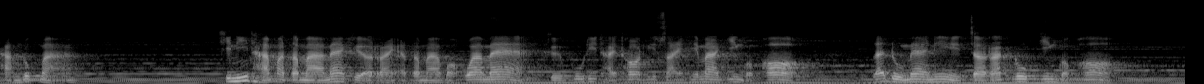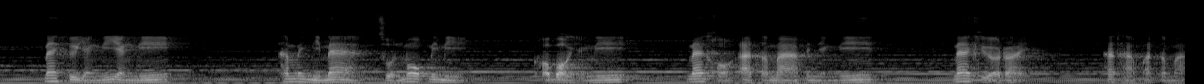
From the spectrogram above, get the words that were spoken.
ถามลูกหมา ทีนี้ถามอาตมาแม่คืออะไรอาตมาบอกว่าแม่คือผู้ที่ถ่ายทอดนิสัยให้มากยิ่งกว่าพ่อ และดูแม่นี่จะรักลูกยิ่งกว่าพ่อ แม่คืออย่างนี้อย่างนี้ ถ้าไม่มีแม่สวนโมกไม่มี ขอบอกอย่างนี้ แม่ของอาตมาเป็นอย่างนี้ แม่คืออะไร ถ้าถามอาตมา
